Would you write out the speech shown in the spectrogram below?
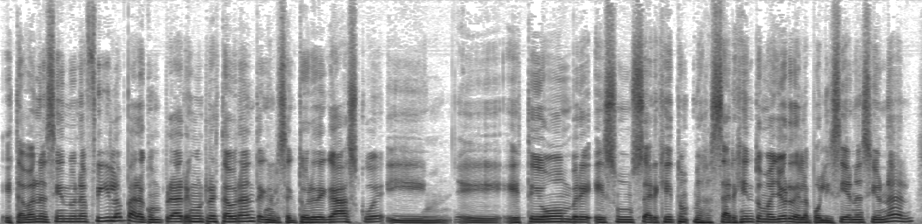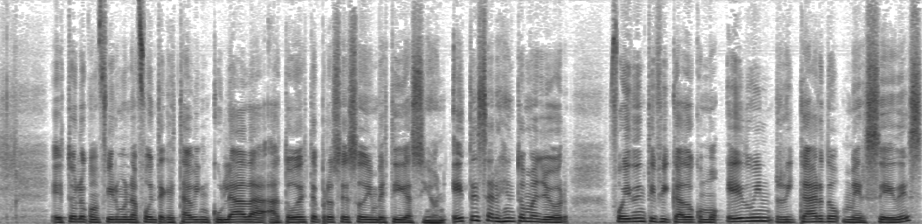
estaban haciendo una fila para comprar en un restaurante en el sector de Gascue y eh, este hombre es un sargento, sargento mayor de la Policía Nacional. Esto lo confirma una fuente que está vinculada a todo este proceso de investigación. Este sargento mayor fue identificado como Edwin Ricardo Mercedes,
